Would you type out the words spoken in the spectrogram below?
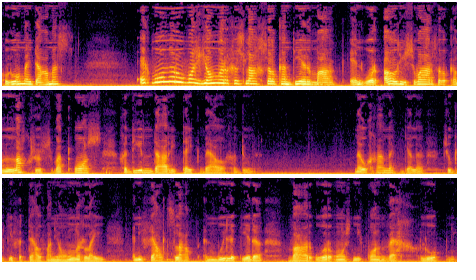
glo my dames, ek wonder of ons jonger geslag sal kan deurmaak en oor al die swaar sal kan lag soos wat ons gedurende daardie tyd wel gedoen het. Nou gaan ek julle so 'n bietjie vertel van die hongerly in die veldslaap en moeilikhede waaroor ons nie kon wegloop nie.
